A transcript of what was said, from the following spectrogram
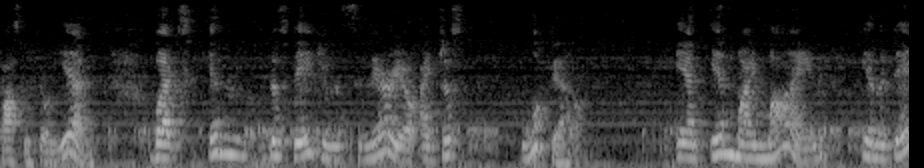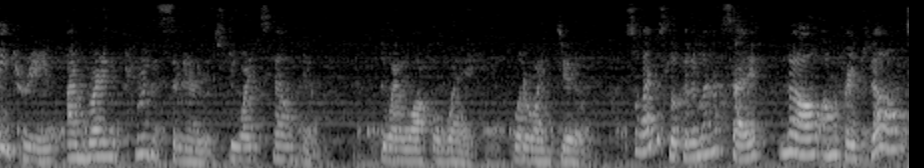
possibly fill you in. But in this daydream, this scenario, I just looked at him. And in my mind, in the daydream, I'm running through the scenarios. Do I tell him? Do I walk away? What do I do? So I just look at him and I say, no, I'm afraid you don't.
